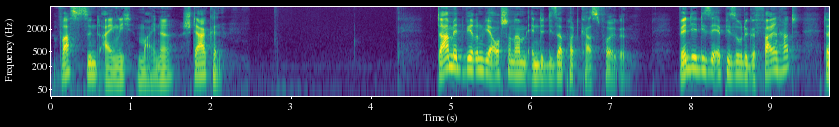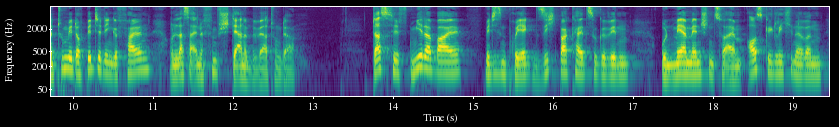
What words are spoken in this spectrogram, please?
was sind eigentlich meine Stärken? Damit wären wir auch schon am Ende dieser Podcast-Folge. Wenn dir diese Episode gefallen hat, dann tu mir doch bitte den Gefallen und lasse eine 5-Sterne-Bewertung da. Das hilft mir dabei, mit diesem Projekt Sichtbarkeit zu gewinnen und mehr Menschen zu einem ausgeglicheneren,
